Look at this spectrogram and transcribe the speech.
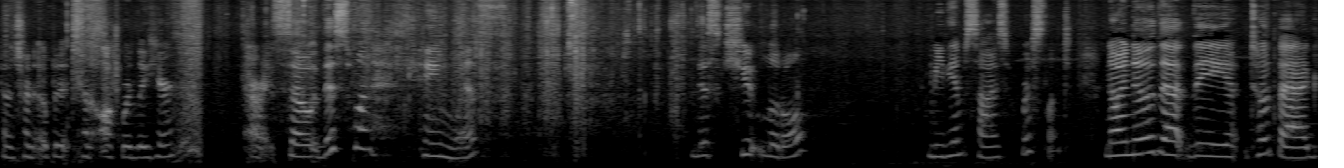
Kind of trying to open it kind of awkwardly here. Alright, so this one came with this cute little medium-sized wristlet. Now I know that the tote bag,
